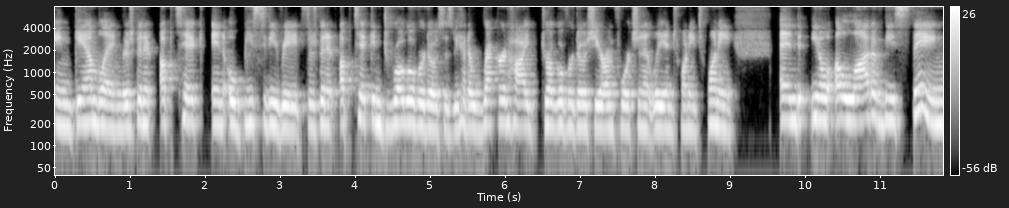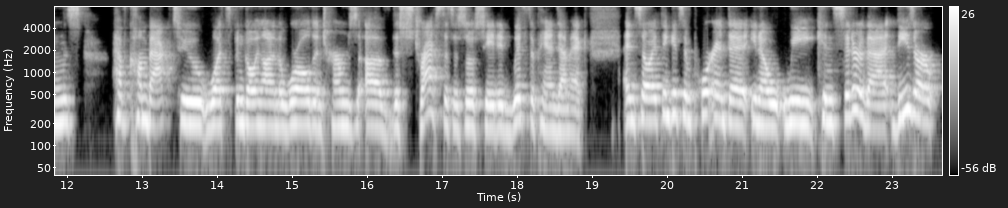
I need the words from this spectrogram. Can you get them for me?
in gambling, there's been an uptick in obesity rates, there's been an uptick in drug overdoses. We had a record high drug overdose year, unfortunately, in 2020. And, you know, a lot of these things have come back to what's been going on in the world in terms of the stress that's associated with the pandemic. And so I think it's important that, you know, we consider that these are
